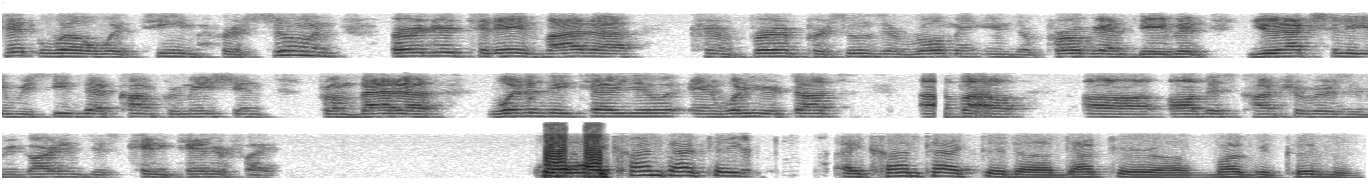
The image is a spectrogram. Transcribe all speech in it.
sit well with Team Persoon. Earlier today, VADA confirmed Persoon's enrollment in the program. David, you actually received that confirmation from VADA. What did they tell you, and what are your thoughts about uh, all this controversy regarding this Katie Taylor fight? Well, I contacted I contacted uh, Dr. Uh, Margaret Goodman,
